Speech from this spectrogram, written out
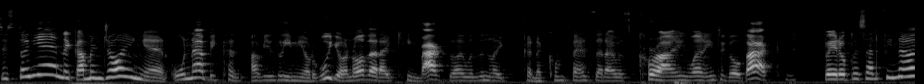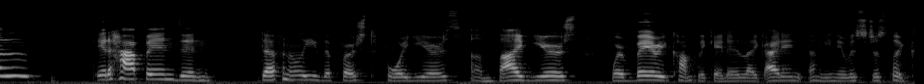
estoy bien like i'm enjoying it. Una because obviously mi orgullo no? That i came back so i wasn't like gonna confess that i was crying wanting to go back. Pero pues al final it happened and definitely the first four years um five years were very complicated. Like i didn't i mean it was just like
